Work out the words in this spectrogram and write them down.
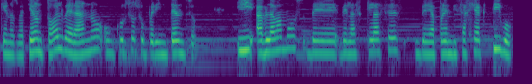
que nos metieron todo el verano un curso súper intenso? Y hablábamos de, las clases de aprendizaje activo,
